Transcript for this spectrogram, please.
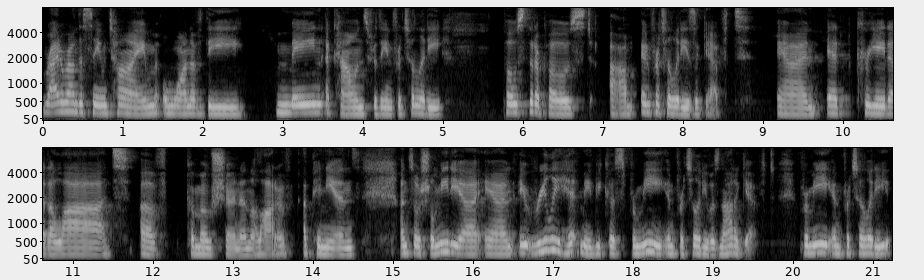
right around the same time, one of the main accounts for the infertility posted a post um, infertility is a gift and it created a lot of commotion and a lot of opinions on social media. And it really hit me because for me infertility was not a gift. For me infertility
